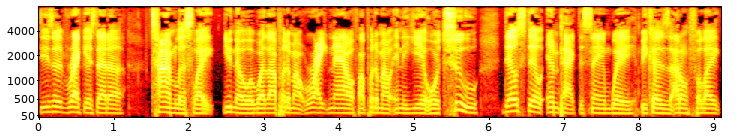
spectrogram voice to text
these are records that are timeless. Like you know, whether I put them out right now, if I put them out in a year or two, they'll still impact the same way because I don't feel like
